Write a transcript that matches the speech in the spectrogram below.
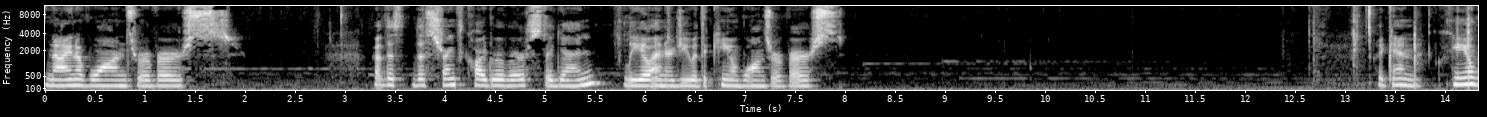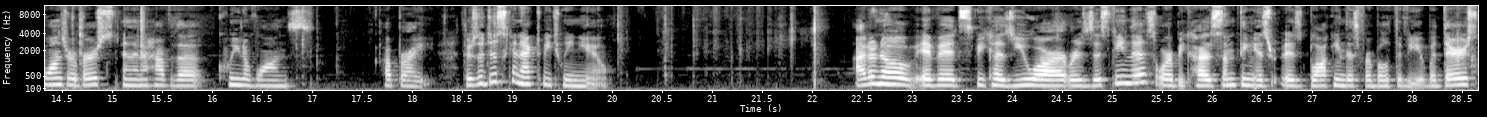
Nine of Wands reverse. Got this the strength card reversed again. Leo energy with the King of Wands reversed. Again, King of Wands reversed, and then I have the Queen of Wands upright. There's a disconnect between you. I don't know if it's because you are resisting this or because something is is blocking this for both of you, but there's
